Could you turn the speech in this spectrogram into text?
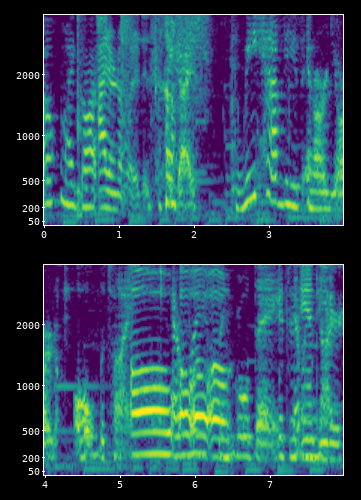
Oh my gosh. I don't know what it is. Hey guys, we have these in our yard all the time. Oh, oh every oh, oh, single day. It's an anteater.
